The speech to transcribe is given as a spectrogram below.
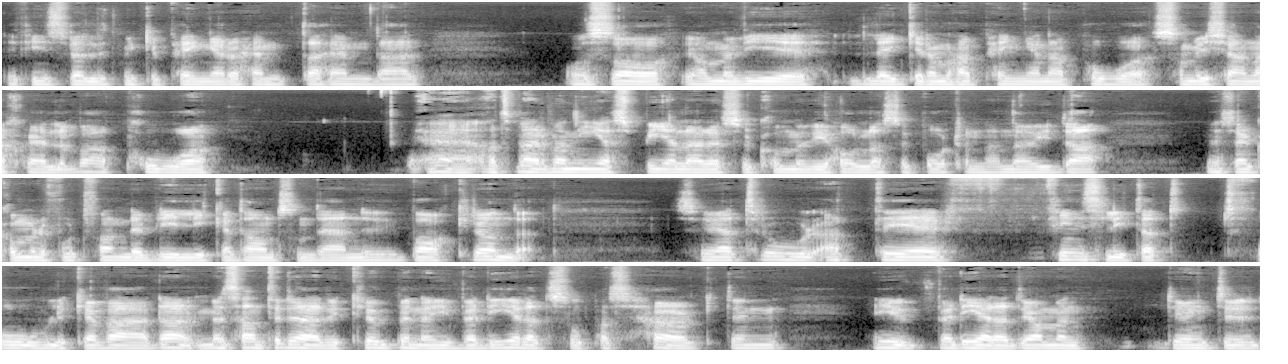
det finns väldigt mycket pengar att hämta hem där. Och så, ja men vi lägger de här pengarna på, som vi tjänar själva, på eh, att värva nya spelare så kommer vi hålla supporterna nöjda. Men sen kommer det fortfarande bli likadant som det är nu i bakgrunden. Så jag tror att det finns lite att två olika världar. Men samtidigt är det klubben är ju värderad så pass högt. Den är ju värderad, ja men det är inte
